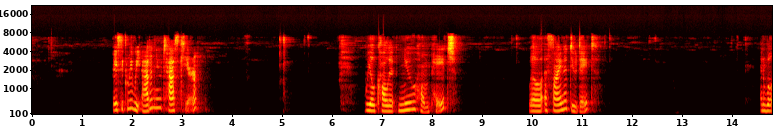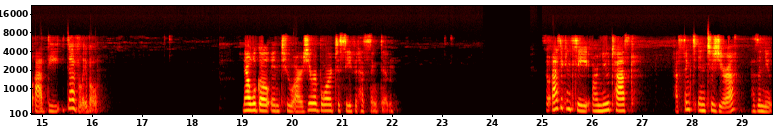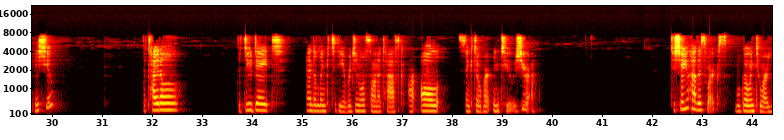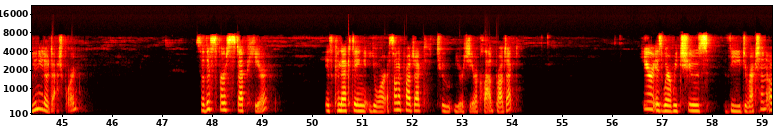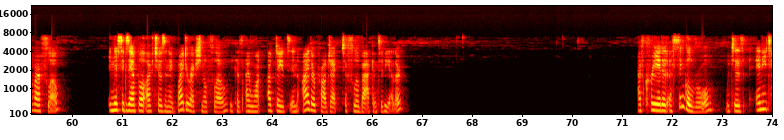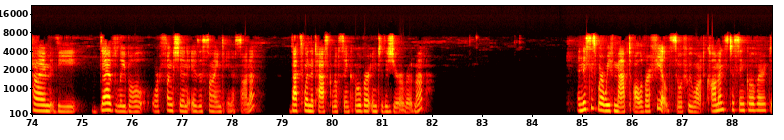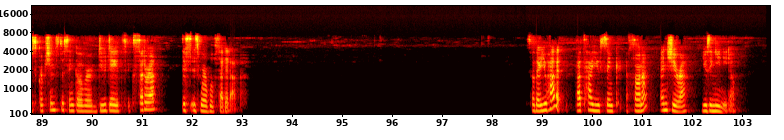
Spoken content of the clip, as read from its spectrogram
Basically, we add a new task here. We'll call it new homepage. We'll assign a due date. And we'll add the dev label. Now we'll go into our Jira board to see if it has synced in. So as you can see, our new task has synced into Jira as a new issue. The title, the due date, and a link to the original Asana task are all synced over into Jira. To show you how this works, we'll go into our Unito dashboard so this first step here is connecting your Asana project to your Jira Cloud project. Here is where we choose the direction of our flow. In this example, I've chosen a bidirectional flow because I want updates in either project to flow back into the other. I've created a single rule, which is anytime the dev label or function is assigned in Asana. That's when the task will sync over into the Jira roadmap. And this is where we've mapped all of our fields. So if we want comments to sync over, descriptions to sync over, due dates, etc., this is where we'll set it up. So there you have it. That's how you sync Asana and Jira using Unito.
